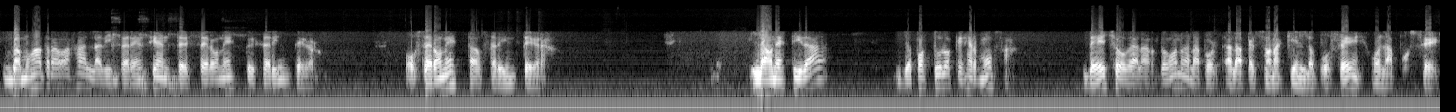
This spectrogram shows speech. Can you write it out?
vamos a trabajar la diferencia entre ser honesto y ser íntegro. O ser honesta o ser íntegra. La honestidad, yo postulo que es hermosa. De hecho, galardona a la, a la persona quien lo posee o la posee.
